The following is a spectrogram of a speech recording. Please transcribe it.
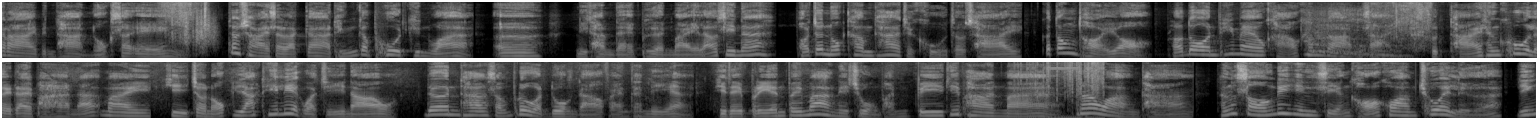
กลายเป็นทาสนกซะเอง จ้าชายสลากาถึงกับพูดขึ้นว่า เออ นี่ท่านได้เพื่อนใหม่แล้วสินะ พอเจ้านกทำท่าจะขู่เจ้าชาย ก็ต้องถอยออก เพราะโดนพี่แมวขาวคำรามใส่ สุดท้ายทั้งคู่เลยได้พาหนะใหม่ ขี่เจ้านกยักษ์ที่เรียกว่าจีนาวเดินทางสำรวจดวงดาวแฟนทาเนีย ที่ได้เปลี่ยนไปมากในช่วงพันปีที่ผ่านมา ระหว่างทาง ทั้งสองได้ยินเสียงขอความช่วยเหลือ หญิง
